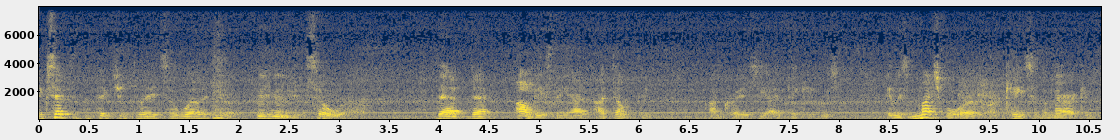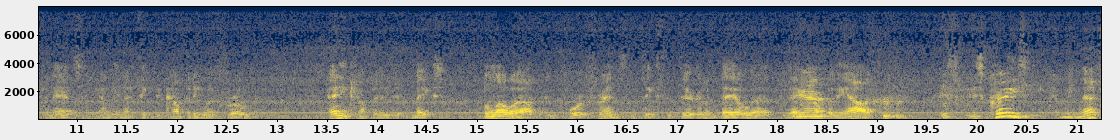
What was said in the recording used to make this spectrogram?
Except that the picture played so well in Europe. Mhm. It did so well that that obviously I, I don't think I'm crazy. I think it was it was much more a case of American financing. I mean, I think the company went broke. Any company that makes blowout and four friends and thinks that they're going to bail that, that Yeah. company out is, is crazy. I mean, that's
